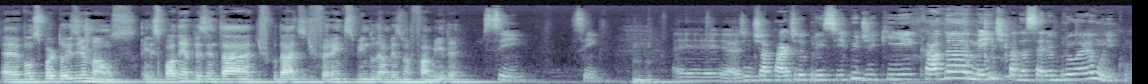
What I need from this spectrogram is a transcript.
é, vamos supor dois irmãos, eles podem apresentar dificuldades diferentes vindo da mesma família? Sim, sim. Uhum. É, a gente já parte do princípio de que cada mente, cada cérebro é único.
